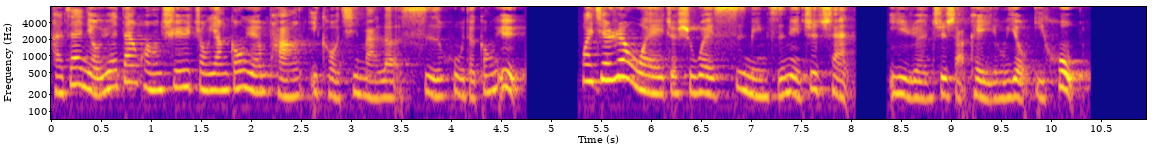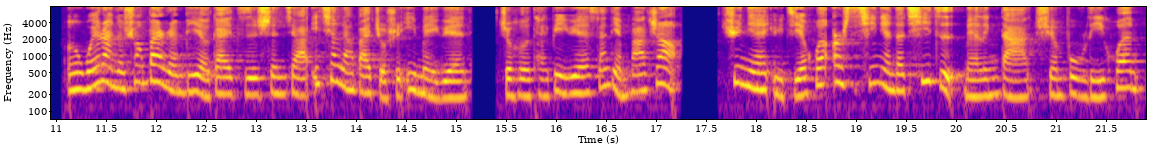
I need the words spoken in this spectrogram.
还在纽约蛋黄区中央公园旁一口气买了四户的公寓。外界认为这是为四名子女置产，一人至少可以拥有一户。而微软的创办人比尔盖茨身价一千两百九十亿美元，折合台币约三点八兆。去年与结婚二十七年的妻子梅琳达宣布离婚，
